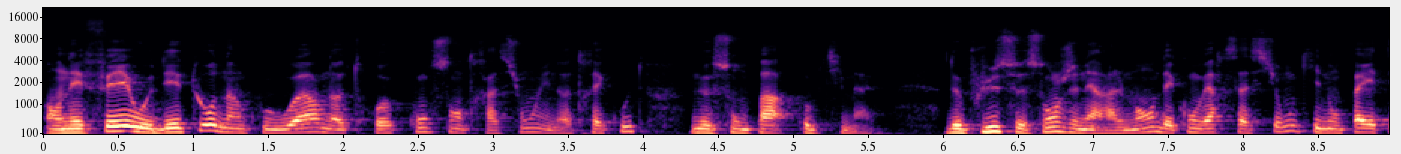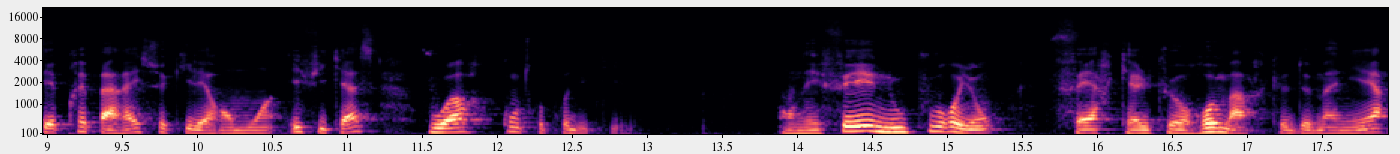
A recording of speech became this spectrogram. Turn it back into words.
En effet, au détour d'un couloir, notre concentration et notre écoute ne sont pas optimales. De plus, ce sont généralement des conversations qui n'ont pas été préparées, ce qui les rend moins efficaces, voire contre-productives. En effet, nous pourrions faire quelques remarques de manière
